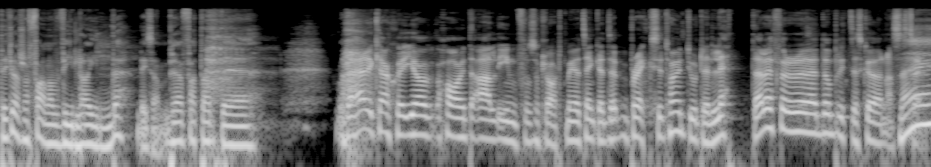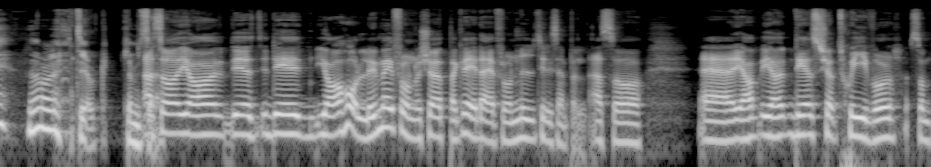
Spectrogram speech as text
det är klart som fan de vill ha in det. Liksom. Jag fattar inte. Det här är kanske, jag har inte all info såklart, men jag tänker att Brexit har inte gjort det lättare för de brittiska öarna. Nej, det har de inte gjort. Kan man säga. Alltså, jag, det, jag håller mig från att köpa grejer därifrån nu till exempel. Alltså, eh, jag, jag har dels köpt skivor som,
